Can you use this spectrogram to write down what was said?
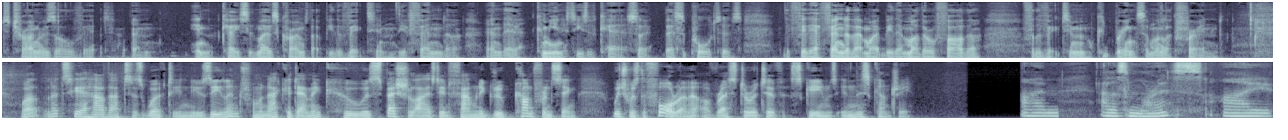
to try and resolve it. And in the case of most crimes, that would be the victim, the offender, and their communities of care, so their supporters. For the offender, that might be their mother or father. For the victim, could bring someone like a friend. Well, let's hear how that has worked in New Zealand from an academic who was specialised in family group conferencing, which was the forerunner of restorative schemes in this country. I'm Alison Morris. I,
